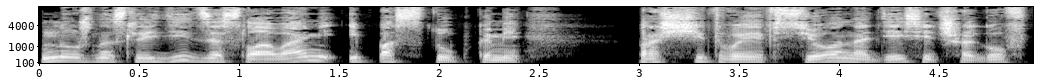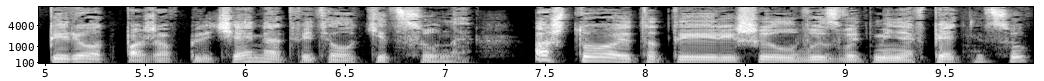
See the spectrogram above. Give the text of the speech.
Нужно следить за словами и поступками. Просчитывая все на десять шагов вперед, пожав плечами, ответила Кицуне. «А что это ты решил вызвать меня в пятницу?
